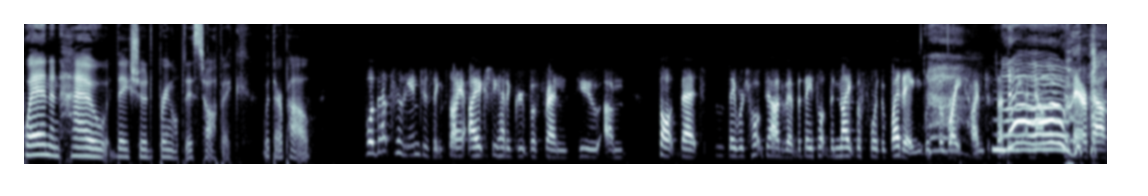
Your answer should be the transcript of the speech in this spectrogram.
when and how they should bring up this topic with their pal? Well, that's really interesting. So I, I actually had a group of friends who um, thought that they were talked out of it, but they thought the night before the wedding was the right time to suddenly No! announce their vow.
